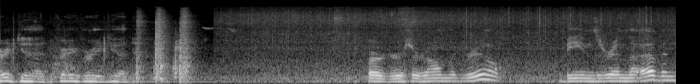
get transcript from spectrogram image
Very good. Very, very good. Burgers are on the grill. Beans are in the oven.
